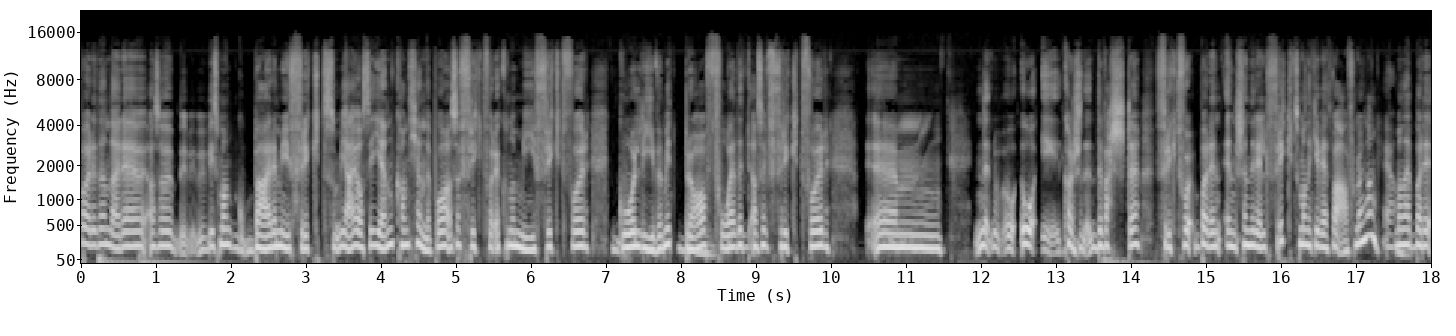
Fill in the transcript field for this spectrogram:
bare den derre Altså, hvis man bærer mye frykt, som jeg også igjen kan kjenne på, altså frykt for økonomi, frykt for Går livet mitt bra? Får jeg det Altså frykt for ehm, ne- og, og kanskje det verste, frykt for Bare en, en generell frykt som man ikke vet hva er for noe engang. Ja. Man er bare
